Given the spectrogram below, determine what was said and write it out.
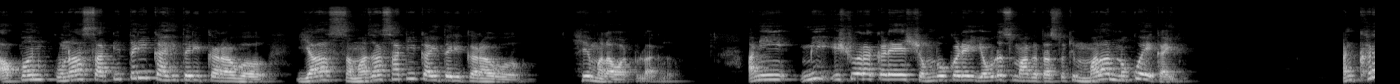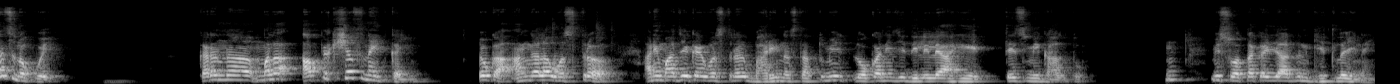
आपण कुणासाठी तरी काहीतरी करावं या समाजासाठी काहीतरी करावं हे मला वाटू लागलं. आणि मी ईश्वराकडे शंभूकडे एवढंच मागत असतो की मला नकोय काही. आणि खरंच नकोय. कारण मला अपेक्षाच नाहीत काही. हो का? अंगाला वस्त्र आणि माझे काही वस्त्र भारी नसतात. तुम्ही लोकांनी जे दिलेले आहेत तेच मी घालतो. मी स्वतः काही अजून घेतलंही नाही.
